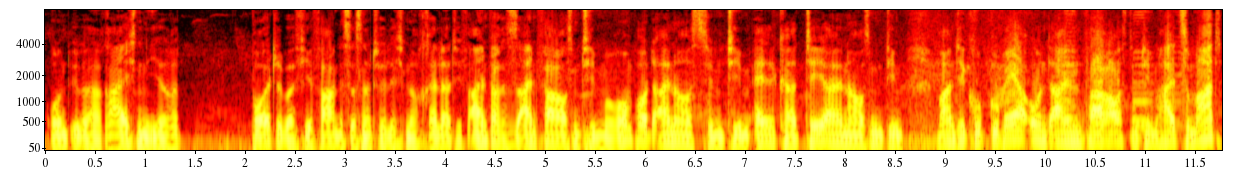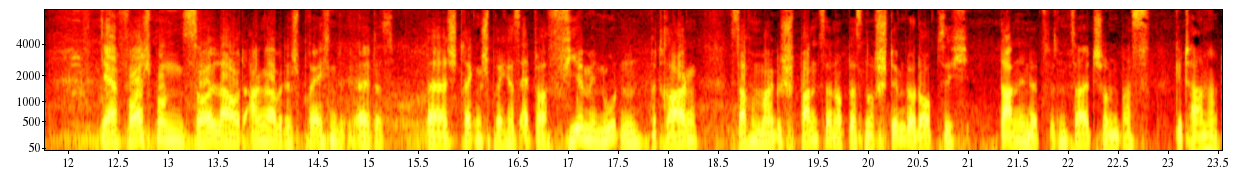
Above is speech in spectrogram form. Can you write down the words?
und überreichen ihre Beutel. Bei vier Fahrern ist das natürlich noch relativ einfach. Es ist ein Fahrer aus dem Team Rompot, einer aus dem Team LKT, einer aus dem Team Vanti Group Goubert und ein Fahrer aus dem Team Heizumat. Der Vorsprung soll laut Angabe des, Sprechen, äh, des äh, Streckensprechers etwa vier Minuten betragen. Jetzt darf man mal gespannt sein, ob das noch stimmt oder ob sich dann in der Zwischenzeit schon was getan hat.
